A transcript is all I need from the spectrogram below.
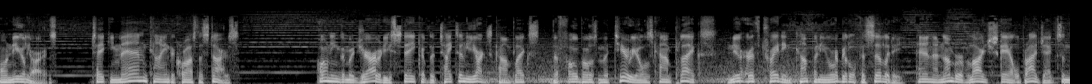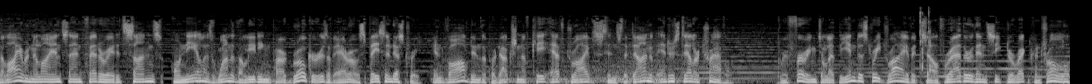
O'Neil Yards, taking mankind across the stars. Owning the majority stake of the Titan Yards Complex, the Phobos Materials Complex, New Earth Trading Company Orbital Facility, and a number of large-scale projects in the Lyran Alliance and Federated Suns, O'Neil is one of the leading part brokers of aerospace industry, involved in the production of KF drives since the dawn of interstellar travel. Preferring to let the industry drive itself rather than seek direct control,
